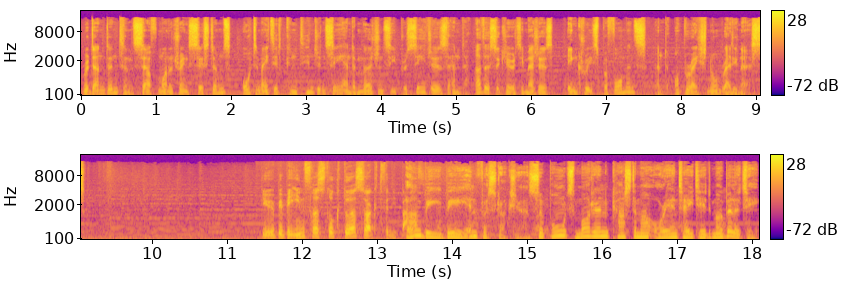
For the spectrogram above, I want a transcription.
Redundant and self-monitoring systems, automated contingency and emergency procedures and other security measures increase performance and operational readiness. Die ÖBB-Infrastruktur sorgt für die Basis. ÖBB infrastructure supports modern customer-orientated mobility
